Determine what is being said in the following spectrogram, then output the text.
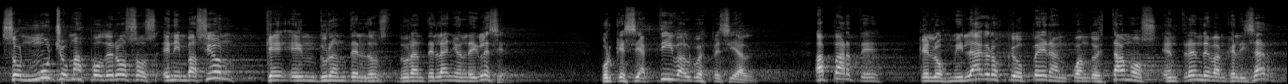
son mucho más poderosos en invasión que en, durante, durante el año en la iglesia, porque se activa algo especial. Aparte que los milagros que operan cuando estamos en tren de evangelizar,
